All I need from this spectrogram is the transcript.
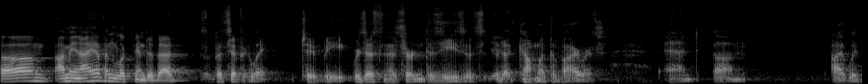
Um, I mean, I haven't looked into that specifically to be resistant to certain diseases that come with the virus. And um, I would,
